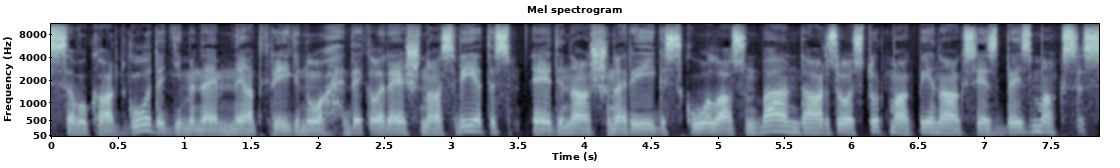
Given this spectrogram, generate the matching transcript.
Savukārt goda ģimenēm neatkarīgi no deklarēšanās vietas, ēdināšana Rīgas skolās un bērndārzos turpmāk pienāksies bez maksas.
